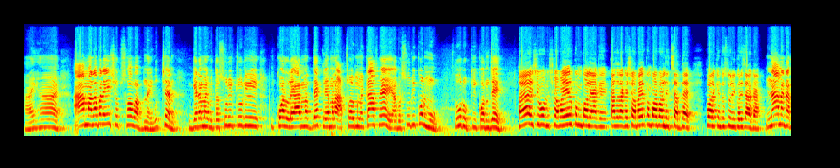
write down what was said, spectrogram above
হাই হাই আমার আবার এইসব স্বভাব নাই বুঝছেন? গ্রামের ভিতর চুরি টুরি করলে আমার দেখলে আমার আফসর মানে কাফে আবার চুরি করমু? তোরও কি কন যে? হ্যাঁ শোন সবাই এরকম বলে আগে কাজের আগে সবাই এরকম বড় লিক্সার দেয়। পরে কিন্তু চুরি করে জাগা। না ম্যাডাম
